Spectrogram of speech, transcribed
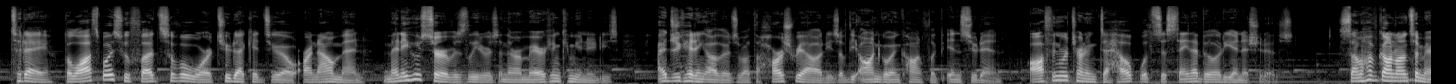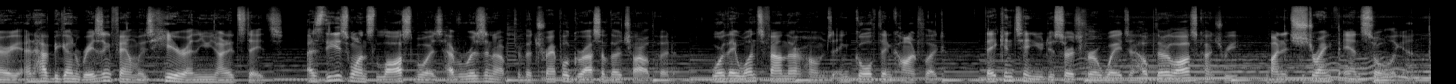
Today, the Lost Boys who fled civil war two decades ago are now men, many who serve as leaders in their American communities, educating others about the harsh realities of the ongoing conflict in Sudan, often returning to help with sustainability initiatives. Some have gone on to marry and have begun raising families here in the United States, as these once lost boys have risen up through the trampled grass of their childhood. Where they once found their homes engulfed in conflict, they continue to search for a way to help their lost country find its strength and soul again.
